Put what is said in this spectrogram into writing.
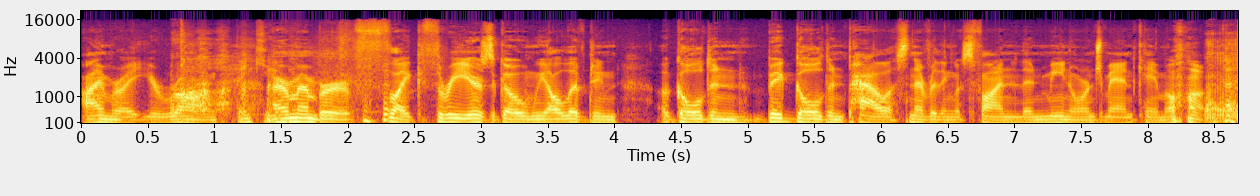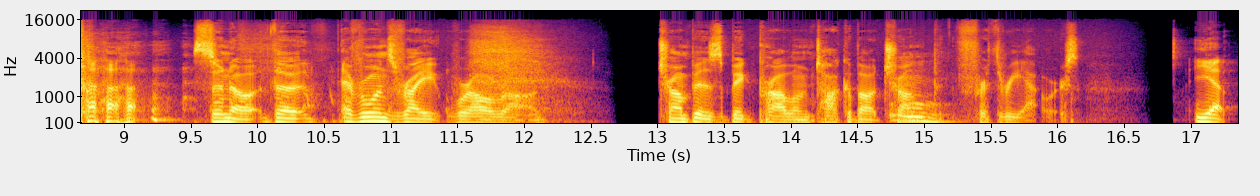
I'm right, you're wrong. Thank you. I remember f- like three years ago when we all lived in a golden, big golden palace and everything was fine, and then Mean Orange Man came along. so no, the everyone's right. We're all wrong. Trump is a big problem. Talk about Trump for three hours. Yep,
